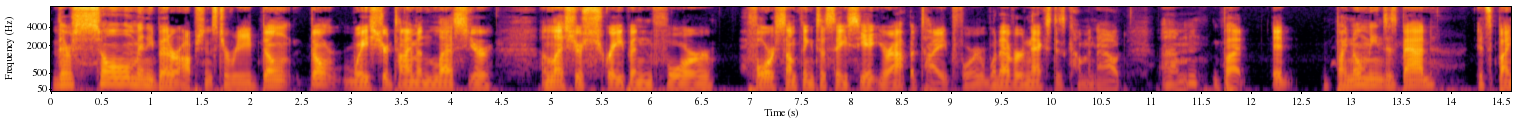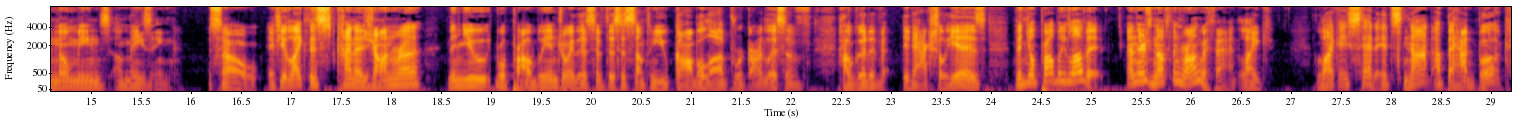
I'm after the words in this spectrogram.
there's so many better options to read. Don't don't waste your time unless you're unless you're scraping for for something to satiate your appetite for whatever next is coming out. Um, but it by no means is bad. It's by no means amazing. So if you like this kind of genre, then you will probably enjoy this. If this is something you gobble up, regardless of how good of it actually is, then you'll probably love it. And there's nothing wrong with that. Like, like I said, it's not a bad book.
